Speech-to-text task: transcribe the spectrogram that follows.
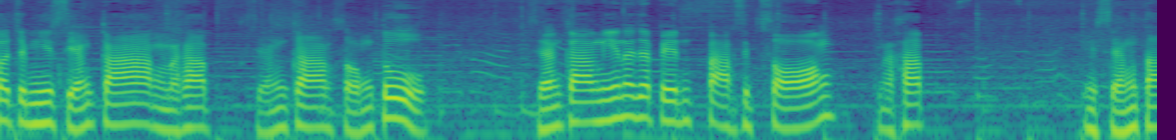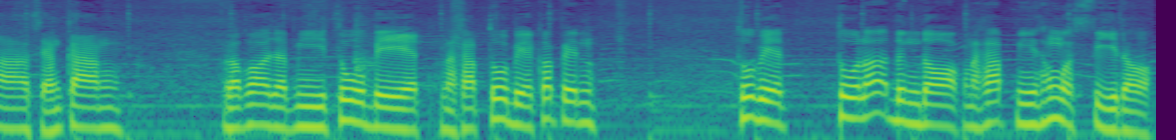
ก็จะมีเสียงกลางนะครับ เสียงกลาง 2 ตู้ เสียงกลางนี้น่าจะเป็นปาก 12 นะครับ มีเสียงตาเสียงกลาง แล้วก็จะมีตู้เบสนะครับ ตู้เบสก็เป็นตู้เบสตู้ละดึงดอกนะครับ มีทั้งหมด 4 ดอก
